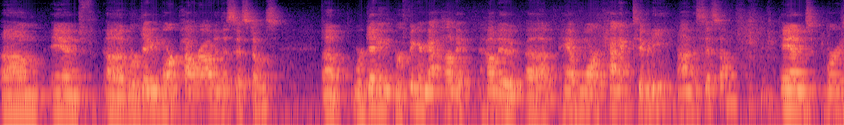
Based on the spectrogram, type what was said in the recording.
um, and uh, we're getting more power out of the systems. Um, we're getting, we're figuring out how to, how to uh, have more connectivity on the system. And we're,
